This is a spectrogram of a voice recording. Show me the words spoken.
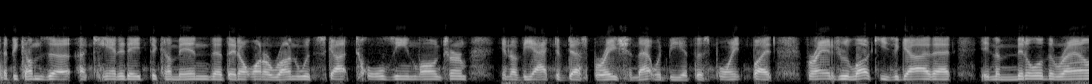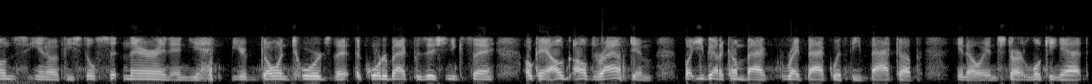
that becomes a, a candidate to come in that they don't want to run with Scott Tolzien long term? You know, the act of desperation that would be at this point. But for Andrew Luck, he's a guy that in the middle of the rounds, you know, if he's still sitting there and, and you, you're going towards the, the quarterback position, you could say, okay, I'll I'll draft him, but you've got to come back right back with the backup, you know, and start looking at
